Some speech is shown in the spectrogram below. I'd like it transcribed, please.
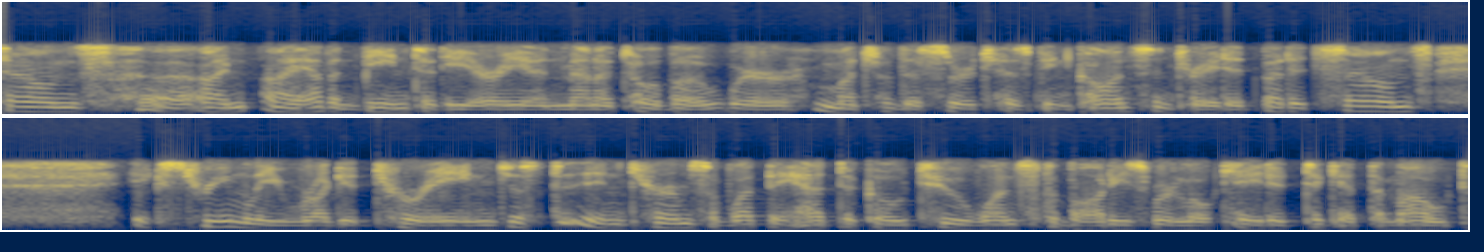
sounds, uh, I haven't been to the area in Manitoba where much of the search has been concentrated, but it sounds extremely rugged terrain just in terms of what they had to go to once the bodies were located to get them out.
